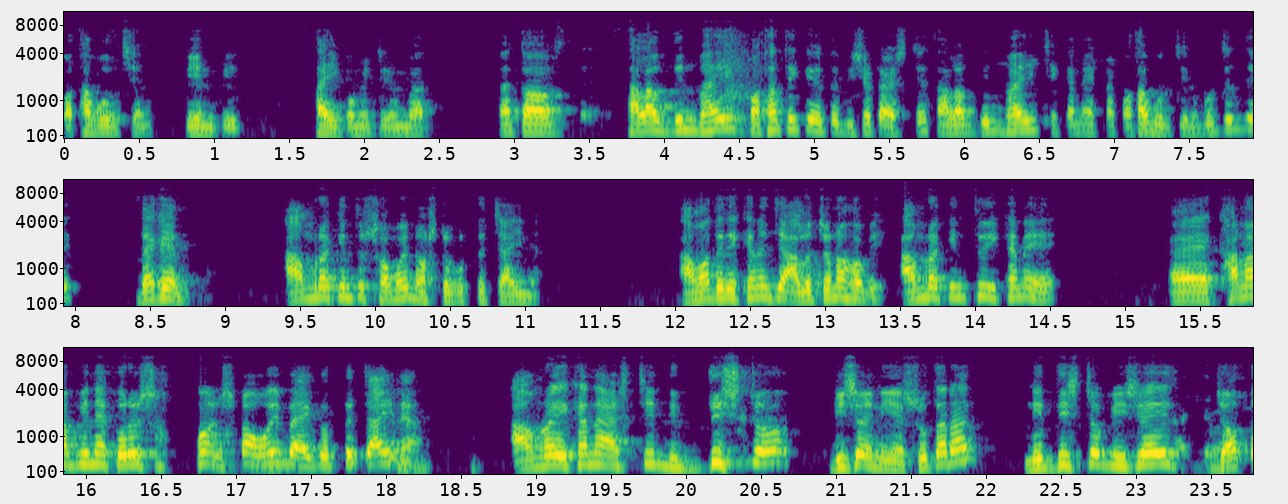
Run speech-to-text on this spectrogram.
কথা বলছেন বিএনপির স্থায়ী কমিটির মেম্বার তো সালাউদ্দিন ভাই কথা থেকে হয়তো বিষয়টা আসছে। সালাউদ্দিন ভাই সেখানে একটা কথা বলছিল। বলছেন যে দেখেন আমরা কিন্তু সময় নষ্ট করতে চাই না। আমাদের এখানে যে আলোচনা হবে আমরা কিন্তু এখানে খানা পিনা করে সময় ব্যয় করতে চাই না। আমরা এখানে আসছি নির্দিষ্ট বিষয় নিয়ে। সুতরাং নির্দিষ্ট বিষয়ে যত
